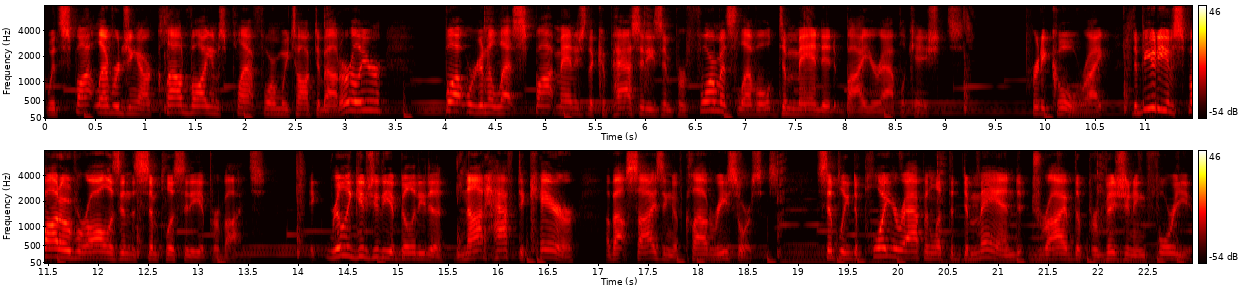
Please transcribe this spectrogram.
with Spot leveraging our Cloud Volumes platform we talked about earlier, but we're going to let Spot manage the capacities and performance level demanded by your applications. Pretty cool, right? The beauty of Spot overall is in the simplicity it provides. It really gives you the ability to not have to care about sizing of cloud resources. Simply deploy your app and let the demand drive the provisioning for you.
